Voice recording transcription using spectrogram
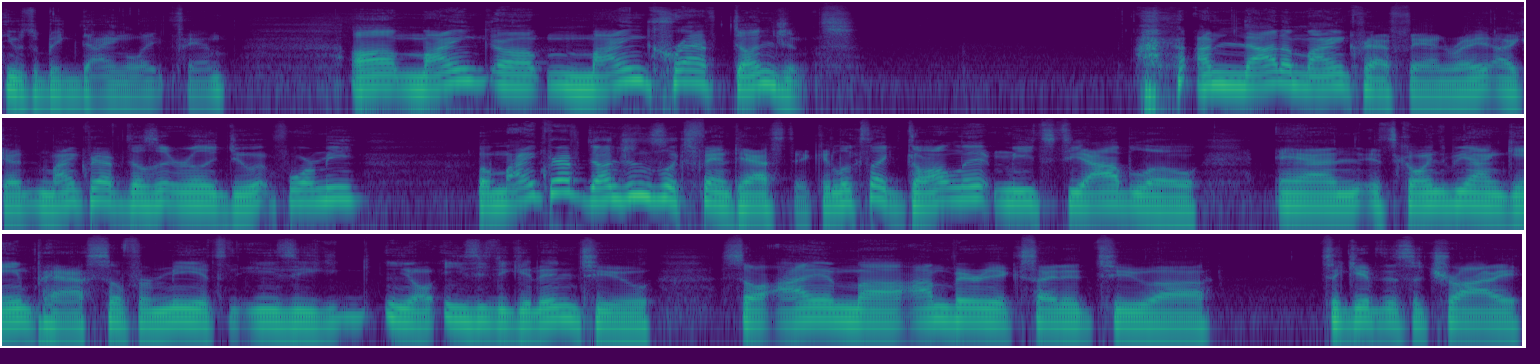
He was a big Dying Light fan. Uh, mine, uh, Minecraft Dungeons. I'm not a Minecraft fan, right? Like I, Minecraft doesn't really do it for me, but Minecraft Dungeons looks fantastic. It looks like Gauntlet meets Diablo, and it's going to be on Game Pass. So for me, it's easy, you know, easy to get into. So I am, uh, I'm very excited to uh, to give this a try.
